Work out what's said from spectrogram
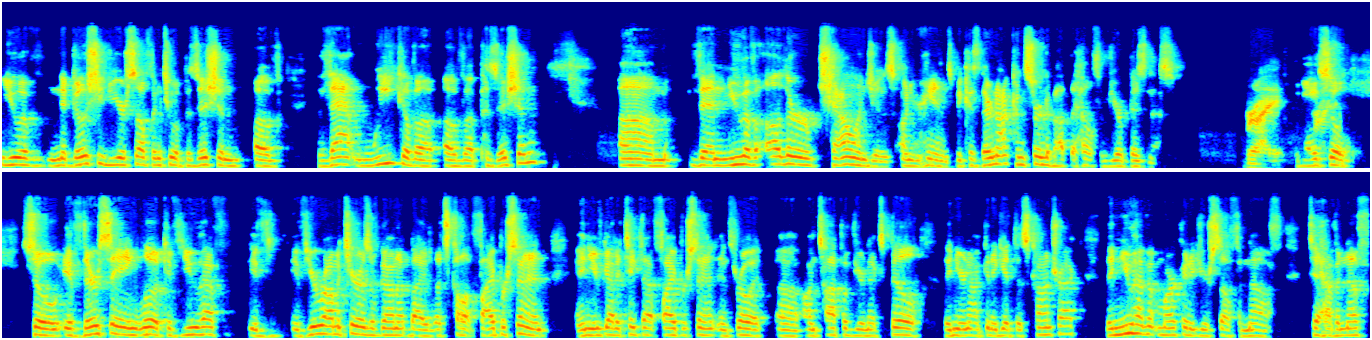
you have negotiated yourself into a position of that weak of a of a position, um, then you have other challenges on your hands because they're not concerned about the health of your business. Right. Okay. Right. So so if they're saying, look, if you have if if your raw materials have gone up by let's call it five percent, and you've got to take that five percent and throw it uh, on top of your next bill, then you're not going to get this contract. Then you haven't marketed yourself enough to have enough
